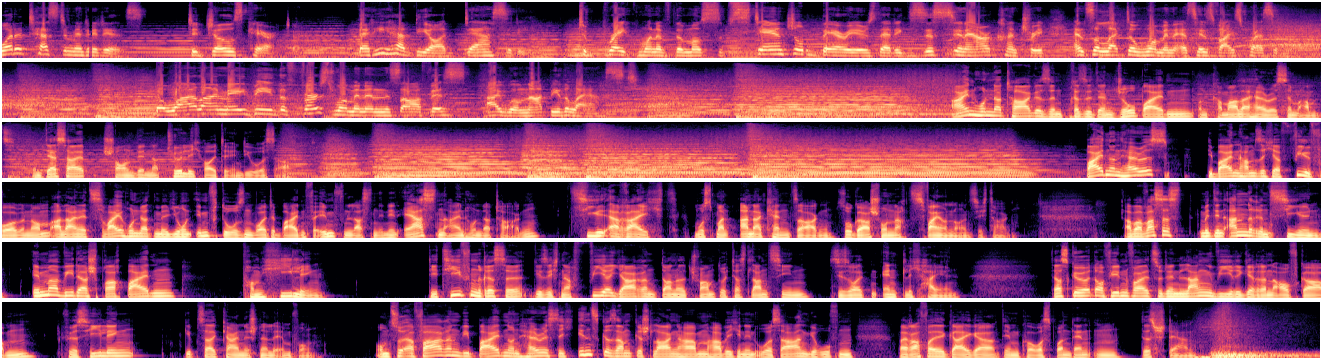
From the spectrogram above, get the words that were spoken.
What a testament it is to Joe's character that he had the audacity to break one of the most substantial barriers that exists in our country and select a woman as his vice president. But while I may be the first woman in this office, I will not be the last. 100 Tage sind Präsident Joe Biden und Kamala Harris im Amt. Und deshalb schauen wir natürlich heute in die USA. Biden und Harris, die beiden haben sich ja viel vorgenommen. Alleine 200 Millionen Impfdosen wollte Biden verimpfen lassen in den ersten 100 Tagen. Ziel erreicht, muss man anerkennend sagen, sogar schon nach 92 Tagen. Aber was ist mit den anderen Zielen? Immer wieder sprach Biden vom Healing. Die tiefen Risse, die sich nach vier Jahren Donald Trump durch das Land ziehen, sie sollten endlich heilen. Das gehört auf jeden Fall zu den langwierigeren Aufgaben, Fürs Healing gibt es halt keine schnelle Impfung. Um zu erfahren, wie Biden und Harris sich insgesamt geschlagen haben, habe ich in den USA angerufen bei Raphael Geiger, dem Korrespondenten des Stern.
